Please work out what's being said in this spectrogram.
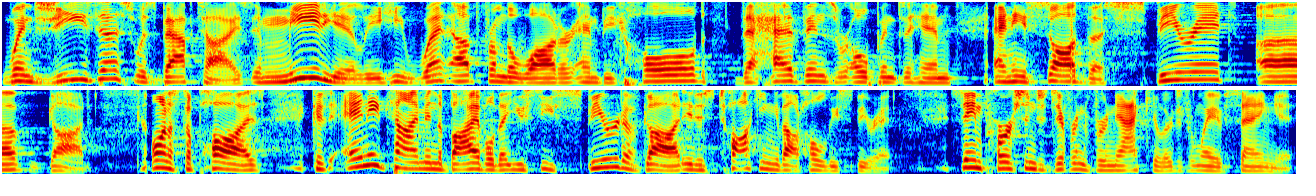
When Jesus was baptized, immediately he went up from the water, and behold, the heavens were opened to him, and he saw the Spirit of God I want us to pause because anytime in the Bible that you see Spirit of God, it is talking about Holy Spirit. Same person, just different vernacular, different way of saying it.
